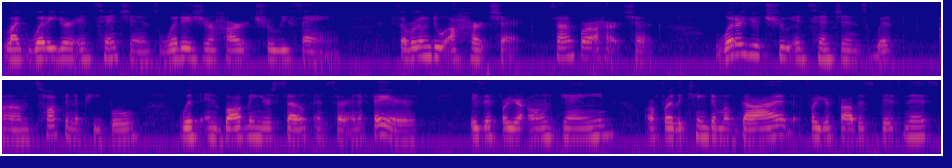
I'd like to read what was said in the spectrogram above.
Like, what are your intentions? What is your heart truly saying? So we're going to do a heart check. Time for a heart check. What are your true intentions with um, talking to people, with involving yourself in certain affairs? Is it for your own gain or for the kingdom of God, for your father's business?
